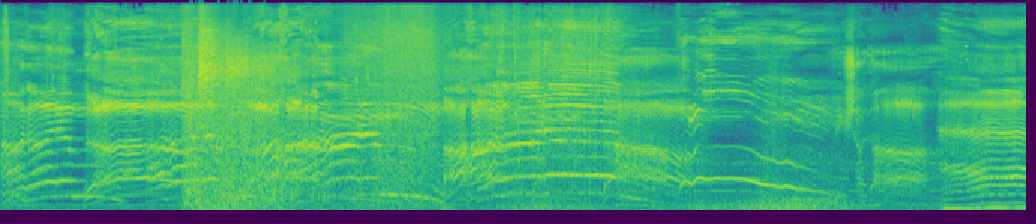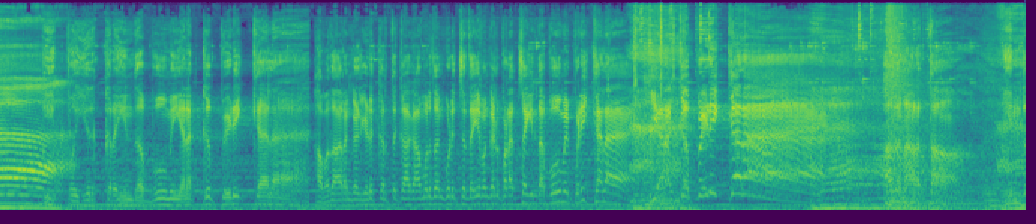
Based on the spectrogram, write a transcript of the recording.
ஆகாரம் எனக்கு பிடிக்கல. அவதாரங்கள் எடுக்கிறதுக்காக அமிர்தம் குடிச்ச தெய்வங்கள் படைச்ச இந்த பூமி பிடிக்கல. எனக்கு பிடிக்கல. அதனால தான் இந்த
